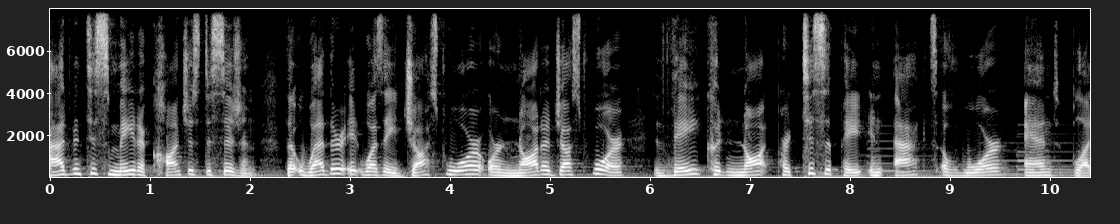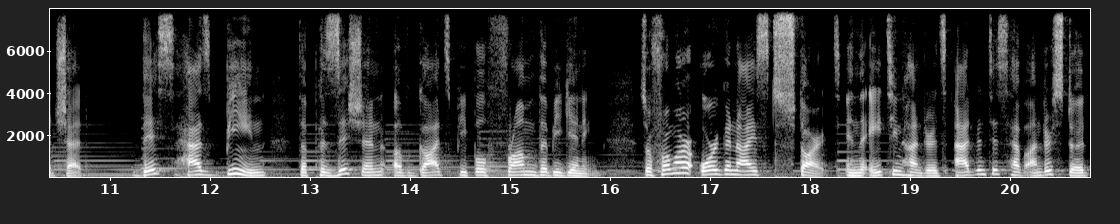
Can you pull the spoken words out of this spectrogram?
Adventists made a conscious decision that whether it was a just war or not a just war, they could not participate in acts of war and bloodshed. This has been the position of God's people from the beginning. So from our organized start in the 1800s, Adventists have understood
